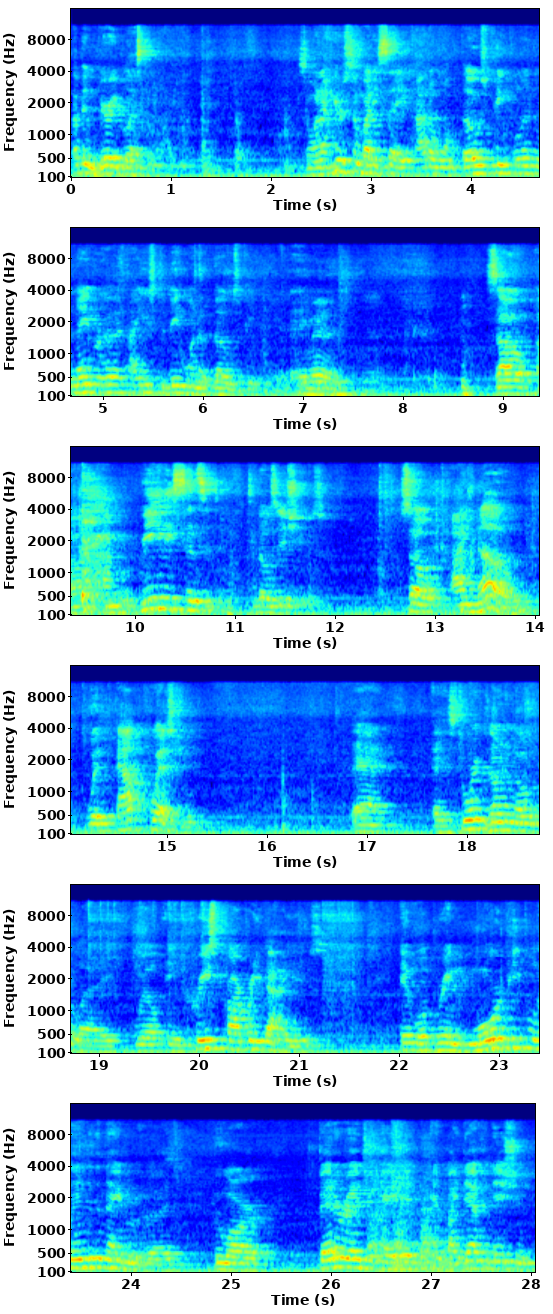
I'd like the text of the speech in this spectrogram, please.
I've been very blessed in life. So when I hear somebody say, I don't want those people in the neighborhood, I used to be one of those people. Amen. So uh, I'm really sensitive to those issues. So I know without question that a historic zoning overlay will increase property values. It will bring more people into the neighborhood who are better educated and by definition,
